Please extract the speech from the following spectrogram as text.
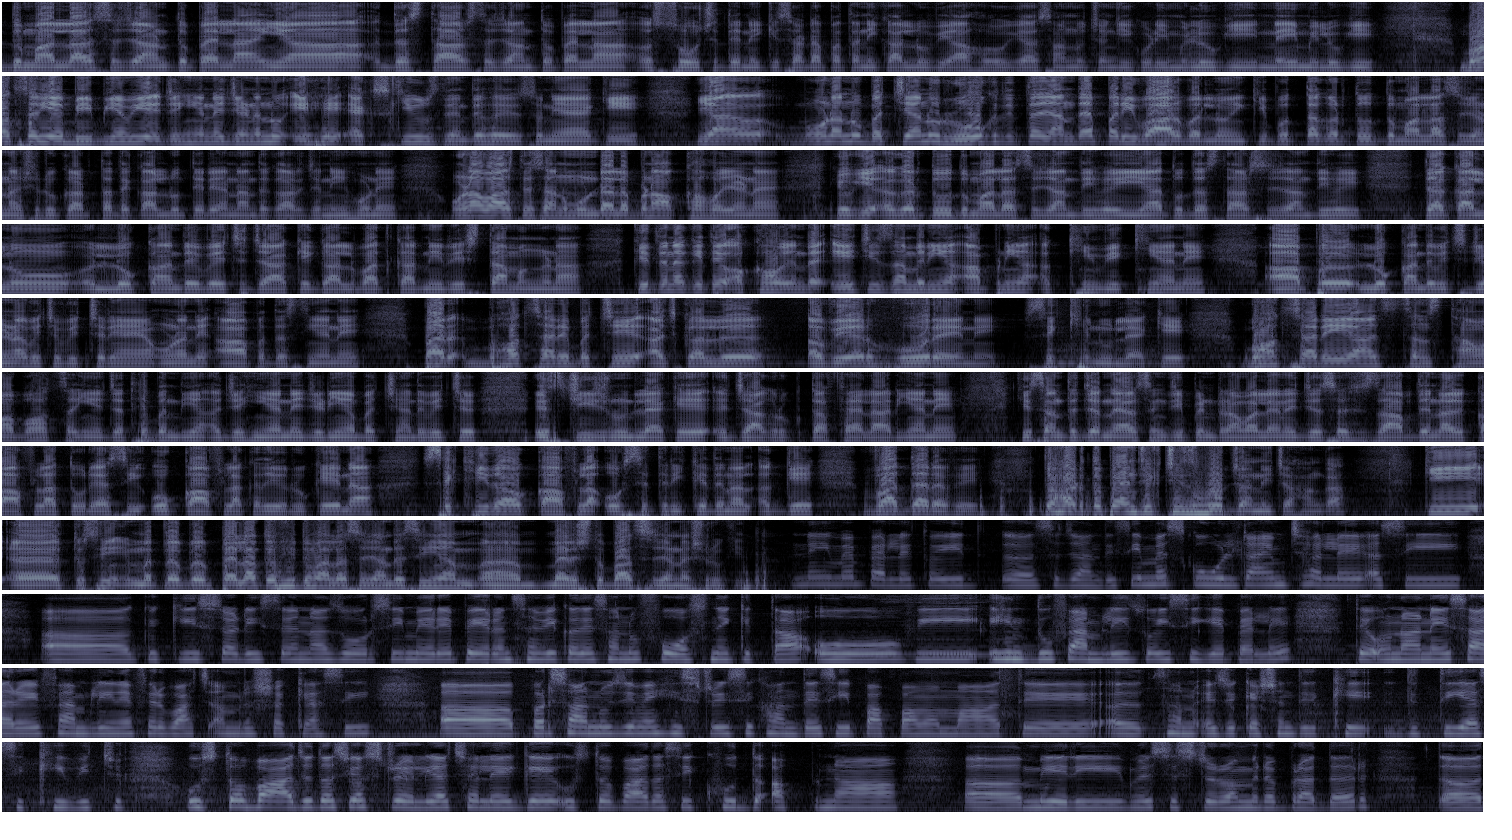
ਦਮਾਲਾ ਸਜਾਉਣ ਤੋਂ ਪਹਿਲਾਂ ਜਾਂ ਦਸਤਾਰ ਸਜਾਉਣ ਤੋਂ ਪਹਿਲਾਂ ਅ, ਸੋਚਦੇ ਨੇ ਕਿ ਸਾਡਾ ਪਤਾ ਨਹੀਂ ਕੱਲ ਨੂੰ ਵਿਆਹ ਹੋ ਗਿਆ ਸਾਨੂੰ ਚੰਗੀ ਕੁੜੀ ਮਿਲੂਗੀ ਨਹੀਂ ਮਿਲੂਗੀ। ਬਹੁਤ ਸਾਰੀਆਂ ਬੀਬੀਆਂ ਵੀ ਅਜਿਹੀਆਂ ਨੇ ਜਿਨ੍ਹਾਂ ਨੂੰ ਇਹ ਐਕਸਕਿਊਜ਼ ਦਿੰਦੇ ਹੋਏ ਸੁਣਿਆ ਹੈ ਕਿ ਜਾਂ ਉਹਨਾਂ ਨੂੰ ਬੱਚਿਆਂ ਨੂੰ ਰੋਕ ਦਿੱਤਾ ਜਾਂਦਾ ਹੈ ਪਰਿਵਾਰ ਵੱਲੋਂ ਹੀ ਕਿ ਪੁੱਤ ਅਗਰ ਤੂੰ ਦਮਾਲਾ ਸਜਾਉਣਾ ਸ਼ੁਰੂ ਕਰਤਾ ਤੇ ਕੱਲ ਨੂੰ ਤੇਰੇ ਆਨੰਦ ਕਾਰਜ ਨਹੀਂ ਹੋਣੇ ਉਹਨਾਂ ਵਾਸਤੇ ਸਾਨੂੰ ਮੁੰਡਾ ਲੱਭਣਾ ਔਖਾ ਹੋ ਜਾਣਾ ਹੈ। ਕਿਉਂਕਿ ਅਗਰ ਤੂੰ ਦੁਮਾਲਾ ਸਜਾਉਂਦੀ ਹੋਈ ਜਾਂ ਤੂੰ ਦਸਤਾਰ ਸਜਾਉਂਦੀ ਹੋਈ ਤਾਂ ਕੱਲ ਨੂੰ ਲੋਕ ਲੋਕਾਂ ਦੇ ਵਿੱਚ ਜਾ ਕੇ ਗੱਲਬਾਤ ਕਰਨੀ, ਰਿਸ਼ਤਾ ਮੰਗਣਾ, ਕਿਤੇ ਨਾ ਕਿਤੇ ਔਖਾ ਹੋ ਜਾਂਦਾ। ਇਹ ਚੀਜ਼ਾਂ ਮੇਰੀਆਂ ਆਪਣੀਆਂ ਅੱਖੀਂ ਵੇਖੀਆਂ ਨੇ। ਆਪ ਲੋਕਾਂ ਦੇ ਵਿੱਚ ਜਿਹਨਾਂ ਵਿੱਚ ਵਿਚਰਿਆ ਆ ਉਹਨਾਂ ਨੇ ਆਪ ਦੱਸੀਆਂ ਨੇ। ਪਰ ਬਹੁਤ ਸਾਰੇ ਬੱਚੇ ਅੱਜਕੱਲ ਅਵੇਅਰ ਹੋ ਰਹੇ ਨੇ ਸਿੱਖੀ ਨੂੰ ਲੈ ਕੇ। ਬਹੁਤ ਸਾਰੀਆਂ ਸੰਸਥਾਵਾਂ, ਬਹੁਤ ਸਾਰੀਆਂ ਜਥੇਬੰਦੀਆਂ ਅਜਿਹੀਆਂ ਨੇ ਜਿਹੜੀਆਂ ਬੱਚਿਆਂ ਦੇ ਵਿੱਚ ਇਸ ਚੀਜ਼ ਨੂੰ ਲੈ ਕੇ ਜਾਗਰੂਕਤਾ ਫੈਲਾ ਰਹੀਆਂ ਨੇ ਕਿ ਸੰਤ ਜਰਨੈਲ ਸਿੰਘ ਜੀ ਭਿੰਡਰਾਂ ਵਾਲਿਆਂ ਨੇ ਜਿਸ ਹਿਸਾਬ ਦੇ ਨਾਲ ਕਾਫਲਾ ਤੋਰਿਆ ਸੀ, ਉਹ ਕਾਫਲਾ ਕਦੇ ਰੁਕੇ ਨਾ। ਸਿੱਖੀ ਦਾ ਉਹ ਕਾਫਲਾ ਉਸੇ ਤਰੀਕੇ ਦੇ ਨਾਲ ਅੱਗੇ ਵਧਦਾ ਰਹੇ। ਤੁਹਾਡੇ ਤੋਂ ਭੈਣ ਜੀ ਇੱਕ ਚੀਜ਼ ਹੋਰ ਜਾਣਨੀ ਚਾਹਾਂਗਾ ਕਿ ਤੁਸੀਂ ਮਤਲਬ ਮਤਲਬ ਪਹਿਲਾਂ ਤੋਂ ਹੀ ਦੁਮਾਲਾ ਸਜਾਉਂਦੇ ਸੀ ਜਾਂ ਮੈਰਿਜ ਤੋਂ ਬਾਅਦ ਸਜਾਉਣਾ ਸ਼ੁਰੂ ਕੀਤਾ? ਨਹੀਂ ਮੈਂ ਪਹਿਲੇ ਤੋਂ ਹੀ ਅ, ਸਜਾਉਂਦੀ ਸੀ। ਮੈਂ ਸਕੂਲ ਟਾਈਮ 'ਚ ਹਲੇ ਅਸੀਂ ਅ, ਕਿਉਂਕਿ ਸਟੱਡੀਜ਼ 'ਤੇ ਨਾ ਜ਼ੋਰ ਸੀ ਮੇਰੇ ਪੇਰੈਂਟਸ ਨੇ ਵੀ ਕਦੇ ਸਾਨੂੰ ਫੋਰਸ ਨਹੀਂ ਕੀਤਾ। ਉਹ ਵੀ ਹਿੰਦੂ ਫੈਮਿਲੀ ਤੋਂ ਹੀ ਸੀਗੇ ਪਹਿਲੇ ਤੇ ਉਹਨਾਂ ਨੇ ਸਾਰੇ ਫੈਮਿਲੀ ਨੇ ਫਿਰ ਬਾਅਦ 'ਚ ਅੰਮ੍ਰਿਤ ਛਕਿਆ ਸੀ। ਅ, ਪਰ ਸਾਨੂੰ ਜਿਵੇਂ ਹਿਸਟਰੀ ਸਿਖਾਉਂਦੇ ਸੀ ਪਾਪਾ ਮਮਾ ਤੇ ਅ, ਸਾਨੂੰ ਐਜੂਕੇਸ਼ਨ ਦਿੱਤੀ ਦਿੱਤੀ ਹੈ ਸਿੱਖੀ ਵਿੱਚ। ਉਸ ਤੋਂ ਬਾਅਦ ਜਦੋਂ ਅਸੀਂ ਆਸਟ੍ਰੇਲੀਆ ਚਲੇ ਗਏ ਉਸ ਤੋਂ ਬਾਅਦ ਅਸੀਂ ਖੁਦ ਆਪਣਾ ਅ, ਮੇਰੀ ਮੇਰੇ ਸਿਸਟਰ ਔਰ ਮੇਰਾ ਬ੍ਰਦਰ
